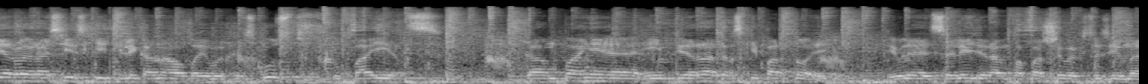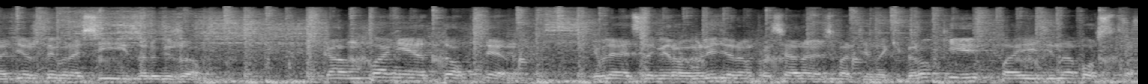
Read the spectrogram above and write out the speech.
Первый российский телеканал боевых искусств «Боец». Компания «Императорский портной» является лидером по пошиву эксклюзивной одежды в России и за рубежом. Компания «Топ-10» является мировым лидером профессиональной спортивной экипировки по единоборству.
